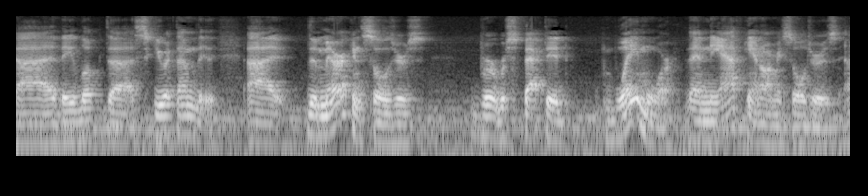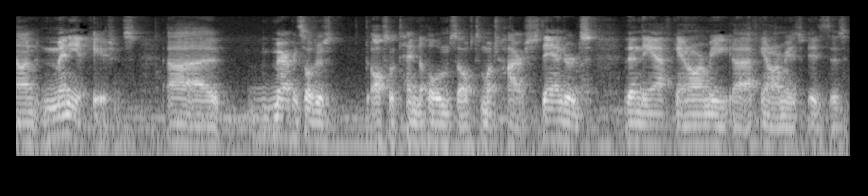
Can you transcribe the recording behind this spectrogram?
uh, they looked uh, askew at them. The, uh, the American soldiers were respected way more than the Afghan army soldiers on many occasions. Uh, American soldiers also tend to hold themselves to much higher standards than the Afghan army. Uh, Afghan army is, is, is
